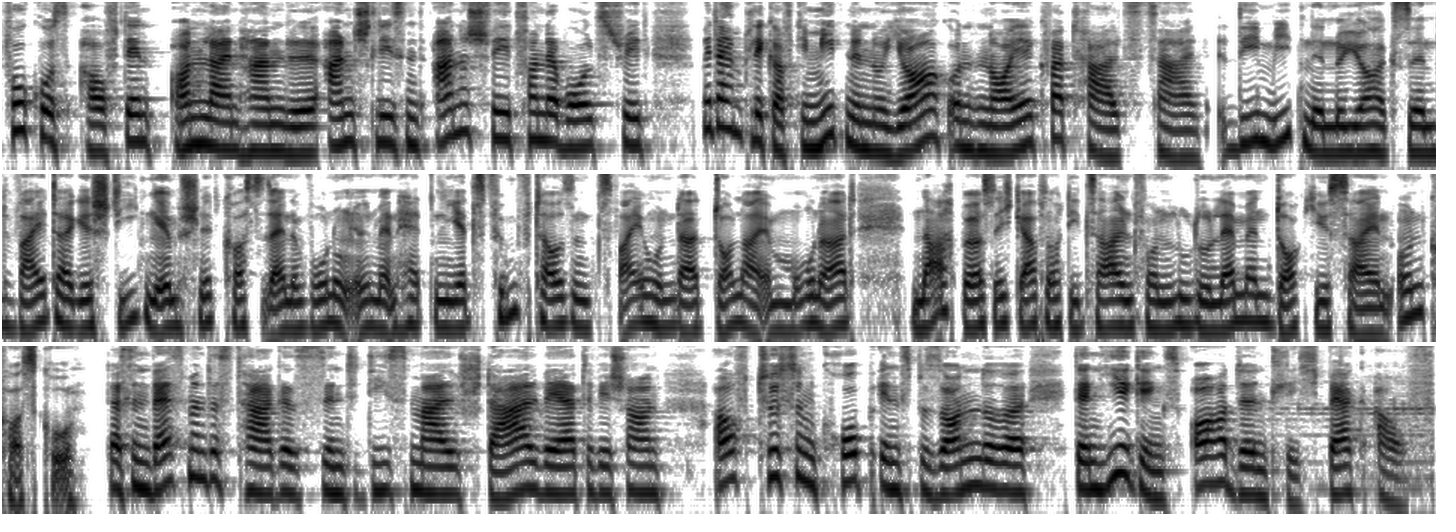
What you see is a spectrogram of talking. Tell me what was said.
Fokus auf den Onlinehandel. Anschließend Anne Schwed von der Wall Street mit einem Blick auf die Mieten in New York und neue Quartalszahlen. Die Mieten in New York sind weiter gestiegen. Im Schnitt kostet eine Wohnung in Manhattan jetzt 5200 Dollar im Monat. Nachbörslich gab es noch die Zahlen von Lululemon, DocuSign und Costco. Das Investment des Tages sind diesmal Stahlwerte. Wir schauen auf ThyssenKrupp insbesondere, denn hier ging es ordentlich bergauf.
